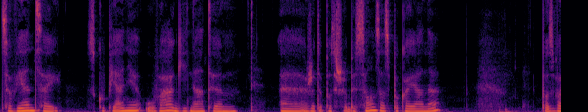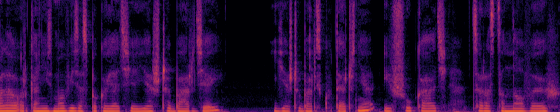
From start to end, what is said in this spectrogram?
Co więcej, skupianie uwagi na tym, e, że te potrzeby są zaspokajane, pozwala organizmowi zaspokojać je jeszcze bardziej jeszcze bardziej skutecznie i szukać coraz to nowych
